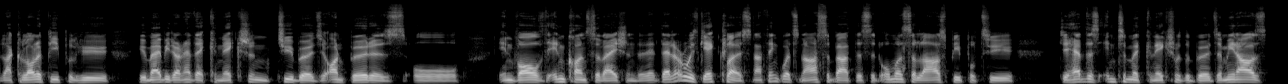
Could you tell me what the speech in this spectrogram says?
like a lot of people who who maybe don't have that connection to birds, who aren't birders or involved in conservation, they, they don't always get close. And I think what's nice about this, it almost allows people to to have this intimate connection with the birds. I mean, I was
